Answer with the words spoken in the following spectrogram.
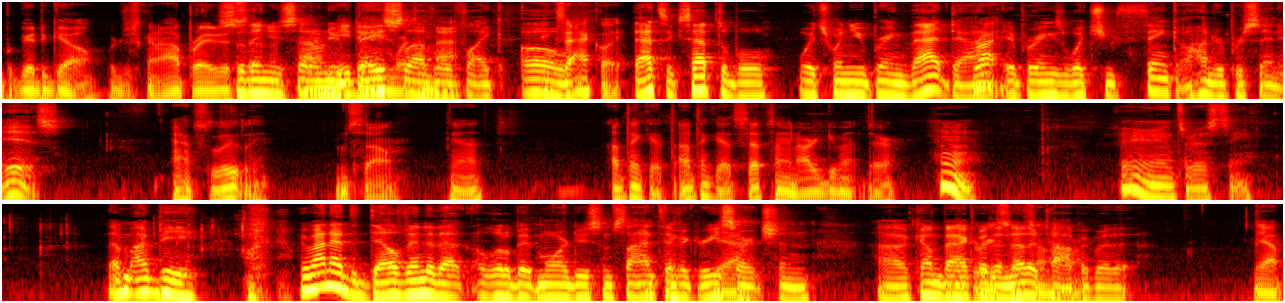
We're good to go. We're just gonna operate. At So then you set a new base level of like, oh, Exactly. that's acceptable. Which when you bring that down, Right. it brings what you think 100% is. absolutely. And so yeah, I think it, I think that's definitely an argument there. Hmm. Very interesting. That might be. We might have to delve into that a little bit more, do some scientific research, and uh, come back with another topic with it. Yeah,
